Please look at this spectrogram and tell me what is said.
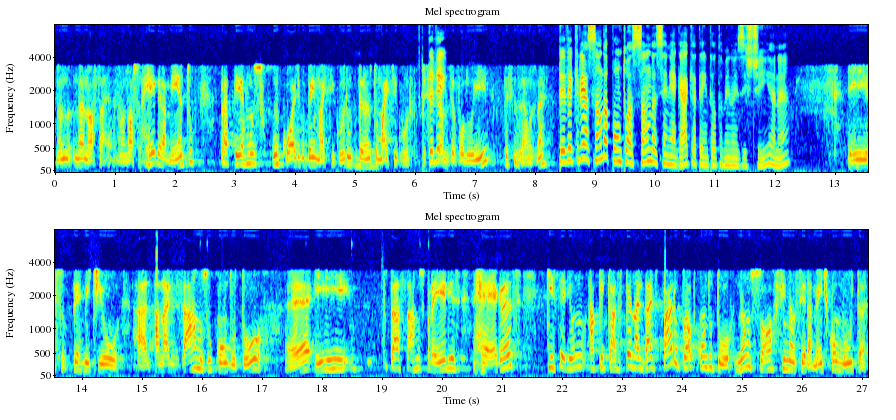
no, na nossa, no nosso regramento para termos um código bem mais seguro, um trânsito mais seguro. Precisamos Teve... evoluir, precisamos, né? Teve a criação da pontuação da CNH, que até então também não existia, né? Isso permitiu a, analisarmos o condutor é, e traçarmos para eles regras que seriam aplicadas penalidades para o próprio condutor, não só financeiramente com multa.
